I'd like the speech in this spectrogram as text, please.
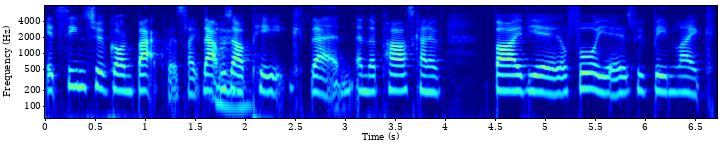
it seems to have gone backwards. Like that was Hmm. our peak then, and the past kind of five years or four years, we've been like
